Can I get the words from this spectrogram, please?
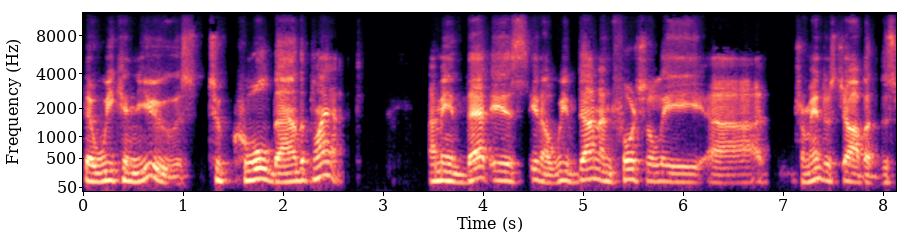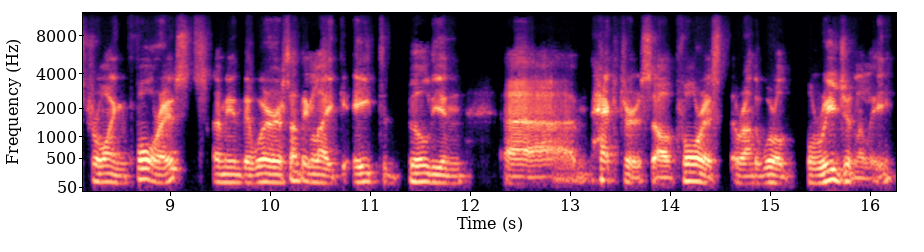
that we can use to cool down the planet. I mean, that is, you know, we've done, unfortunately, uh, tremendous job at destroying forests. I mean, there were something like 8 billion uh, hectares of forest around the world originally,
